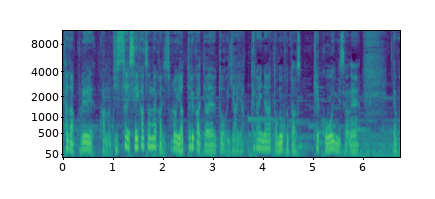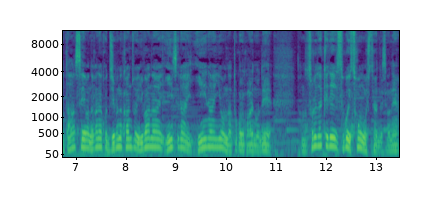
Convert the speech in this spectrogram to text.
ただこれあの実際生活の中でそれをやってるかって言われるといややってないなと思うことは結構多いんですよね。やっぱ男性はなかなか自分の感情を言わない言いづらい言えないようなところがあるのであのそれだけですごい損をしてるんですよね。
